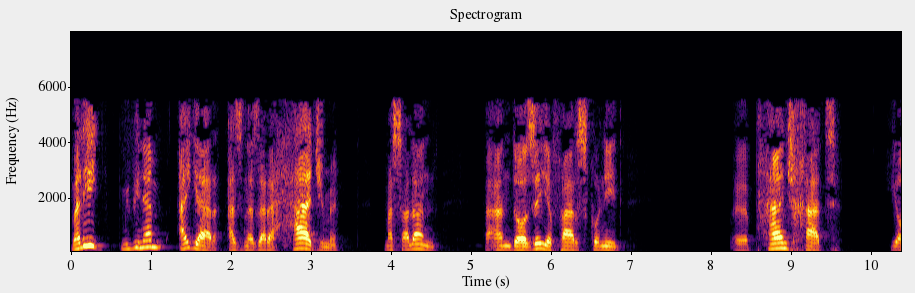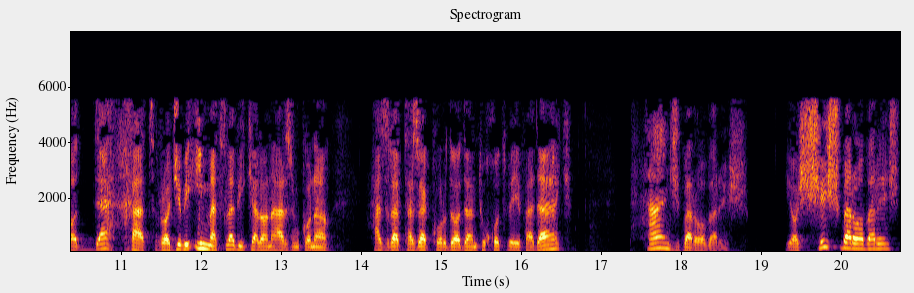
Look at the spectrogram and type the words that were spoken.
ولی می‌بینم اگر از نظر حجم مثلا به اندازه فرض کنید پنج خط یا ده خط راجع به این مطلبی که الان عرض می‌کنم حضرت تذکر دادن تو خطبه فدک پنج برابرش یا شش برابرش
